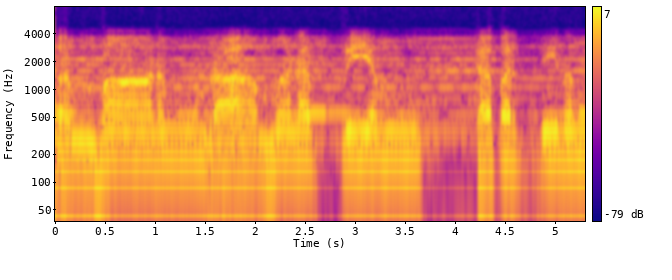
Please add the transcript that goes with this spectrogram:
ब्रह्माणम् ब्राह्मणप्रियम् कपर्दिनम्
